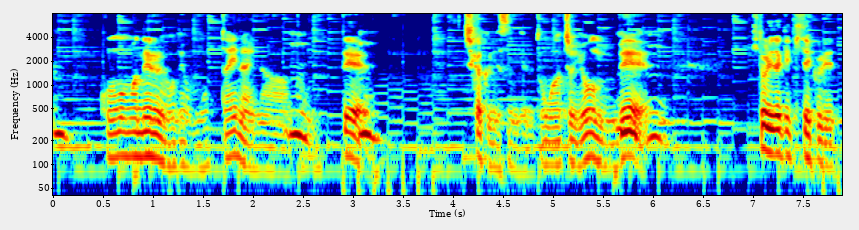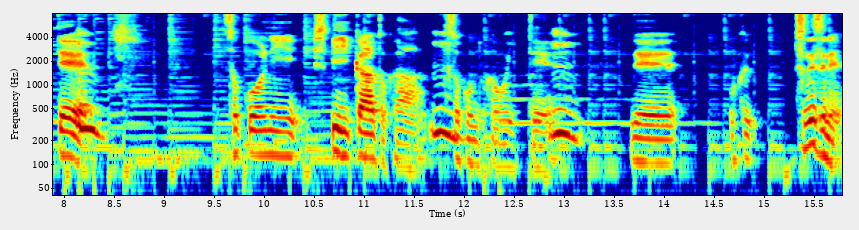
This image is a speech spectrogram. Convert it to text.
うん。このまま寝るのでももったいないなと思って、うん近くに住んでる友達を呼んでうん一、人だけ来てくれて、うん。そこにスピーカーとかうん。パソコンとか置いて、うん。で僕常々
